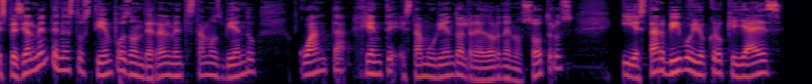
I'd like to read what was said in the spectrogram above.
especialmente en estos tiempos donde realmente estamos viendo cuánta gente está muriendo alrededor de nosotros y estar vivo yo creo que ya es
